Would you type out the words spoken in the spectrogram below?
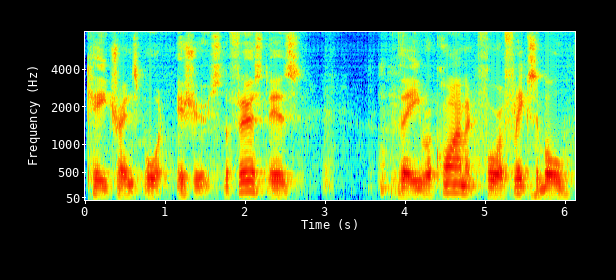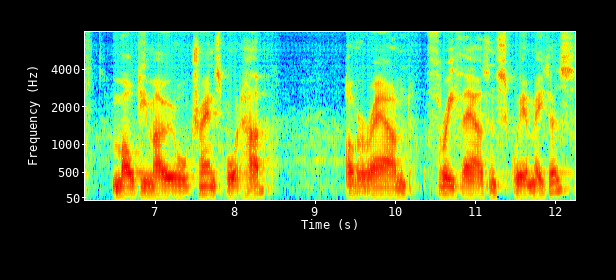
key transport issues. The first is the requirement for a flexible multimodal transport hub of around 3,000 square metres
